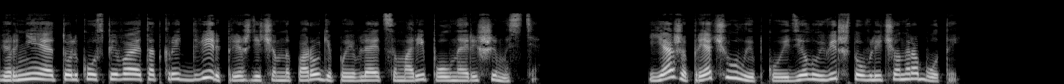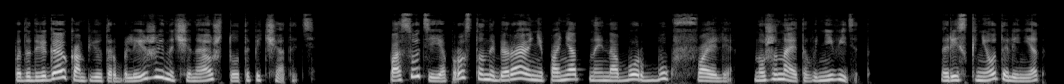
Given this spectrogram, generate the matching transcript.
Вернее, только успевает открыть дверь, прежде чем на пороге появляется Мари полная решимости. Я же прячу улыбку и делаю вид, что увлечен работой. Пододвигаю компьютер ближе и начинаю что-то печатать. По сути, я просто набираю непонятный набор букв в файле, но жена этого не видит. Рискнет или нет?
